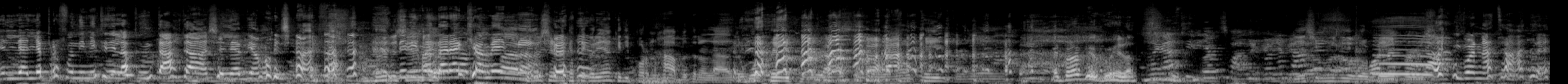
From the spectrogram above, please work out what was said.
eh, gli, approfondimenti della puntata ce li abbiamo già. Devi mandare anche a me il link. sia una categoria anche di Pornhub, tra l'altro. Wallpaper. wallpaper. È proprio quello. Ragazzi, vediamo qua. 10 minuti di wallpaper. Buon Natale.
